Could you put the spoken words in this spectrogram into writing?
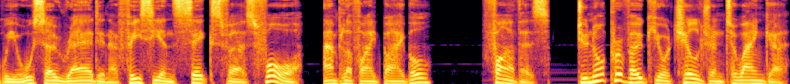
We also read in Ephesians 6, verse 4, Amplified Bible Fathers, do not provoke your children to anger,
